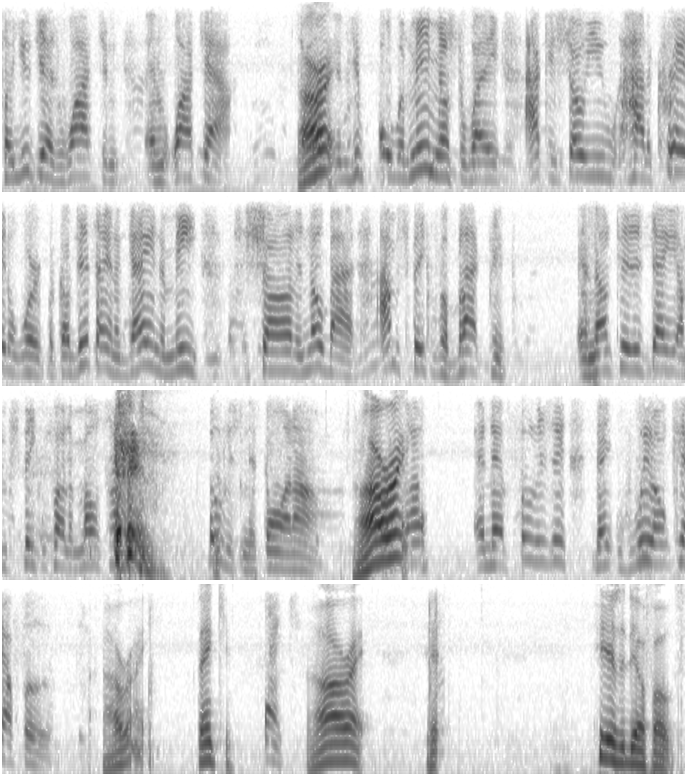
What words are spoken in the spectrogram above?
So you just watch and and watch out. All right. If you play with me, Mr. Wade, I can show you how the creator work because this ain't a game to me, Sean, and nobody. I'm speaking for black people. And until this day, I'm speaking for the most high foolishness going on. All right. And that foolishness, they, we don't care for it. All right. Thank you. Thank you. All right. Here's the deal, folks.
